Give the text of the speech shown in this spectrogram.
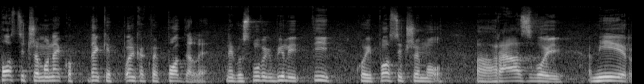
postičemo neko, neke, nekakve podele, nego smo uvek bili ti koji postičemo razvoj, mir,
